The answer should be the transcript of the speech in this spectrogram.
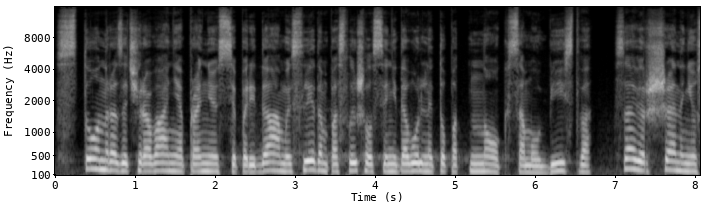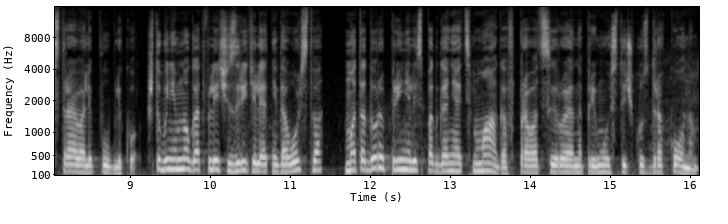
Стон разочарования пронесся по рядам, и следом послышался недовольный топот ног, самоубийства – совершенно не устраивали публику. Чтобы немного отвлечь зрителей от недовольства, Матадоры принялись подгонять магов, провоцируя напрямую стычку с драконом.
